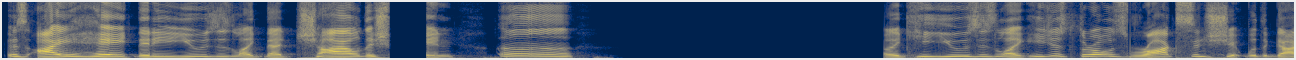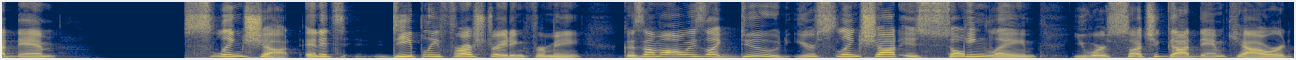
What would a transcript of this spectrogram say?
Because I hate that he uses like that childish, uh, like he uses like, he just throws rocks and shit with a goddamn slingshot. And it's deeply frustrating for me because I'm always like, dude, your slingshot is so lame. You are such a goddamn coward.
